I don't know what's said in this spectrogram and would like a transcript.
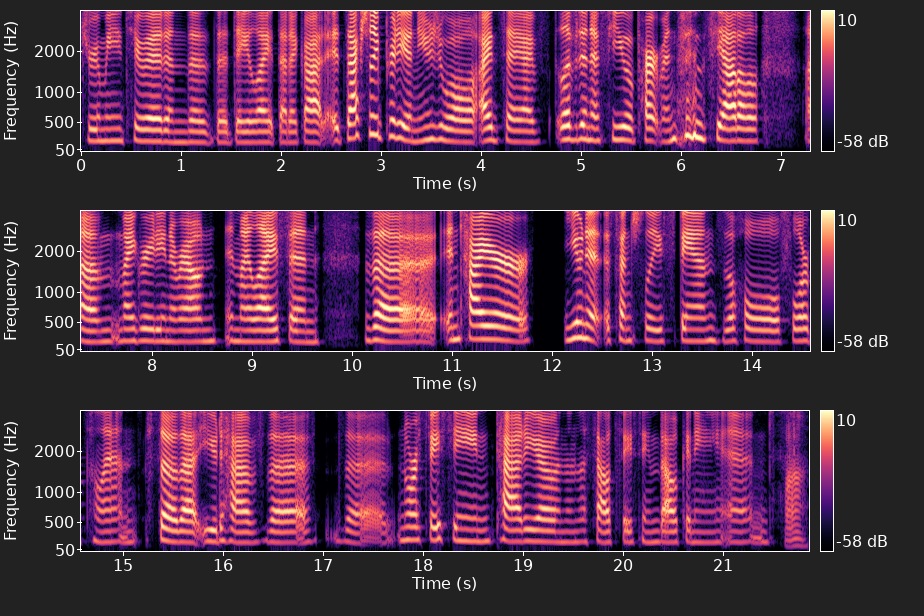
drew me to it, and the the daylight that it got. It's actually pretty unusual. I'd say I've lived in a few apartments in Seattle, um, migrating around in my life, and the entire unit essentially spans the whole floor plan so that you'd have the the north facing patio and then the south facing balcony and Wow.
